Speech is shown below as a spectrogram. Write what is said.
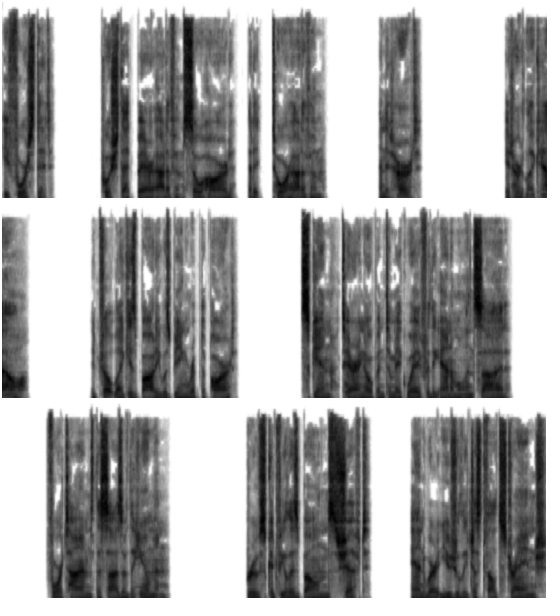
He forced it, pushed that bear out of him so hard that it tore out of him. And it hurt. It hurt like hell. It felt like his body was being ripped apart, skin tearing open to make way for the animal inside. Four times the size of the human. Bruce could feel his bones shift, and where it usually just felt strange,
